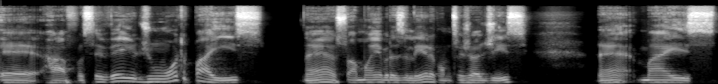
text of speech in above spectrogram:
é, Rafa, você veio de um outro país, né? Sua mãe é brasileira, como você já disse, né? Mas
